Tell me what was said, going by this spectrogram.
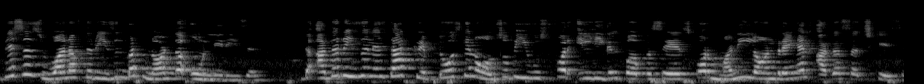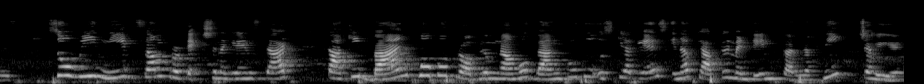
This is one of the reason but not the only reason. The other reason is that cryptos can also be used for illegal purposes, for money laundering and other such cases. So we need some protection against that ताकि बैंकों को प्रॉब्लम ना हो बैंकों को उसके अगेंस्ट इनफ कैपिटल मेंटेन कर रखनी चाहिए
